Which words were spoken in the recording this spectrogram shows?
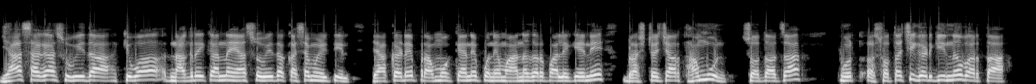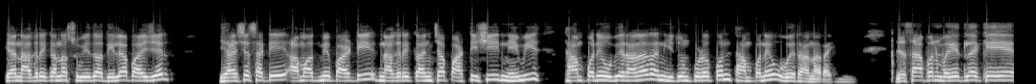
ह्या सगळ्या सुविधा किंवा नागरिकांना ह्या सुविधा कशा मिळतील? याकडे प्रामुख्याने पुणे महानगरपालिकेने भ्रष्टाचार थांबवून स्वतःचा स्वतःची गडगी न भरता या नागरिकांना सुविधा दिल्या पाहिजे ह्याच्यासाठी आम आदमी पार्टी नागरिकांच्या पाठीशी नेहमी ठामपणे उभी राहणार आणि इथून पुढे पण ठामपणे उभे राहणार आहे. जसं आपण बघितलं की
